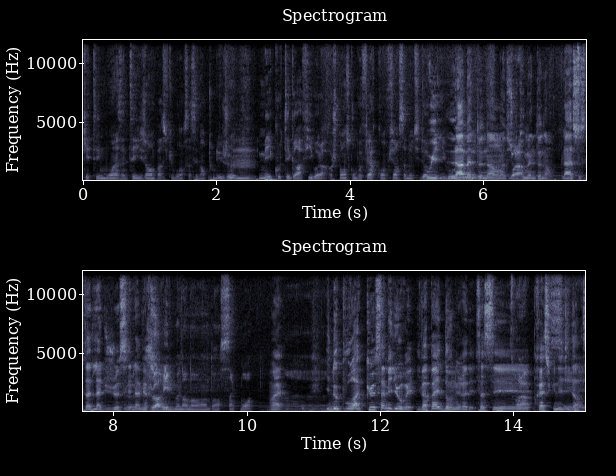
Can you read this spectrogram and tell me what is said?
qui étaient moins intelligentes parce que bon ça c'est dans tous les jeux, mm. mais côté graphique voilà, je pense qu'on peut faire confiance à Naughty Dog. Oui, là maintenant, surtout maintenant. Là à ce stade là du jeu c'est la version. Le jeu arrive maintenant dans, dans 5 mois. Ouais. Euh, il ne pourra que s'améliorer. Il va pas être downgradé. Ça, c'est presque une évidence.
